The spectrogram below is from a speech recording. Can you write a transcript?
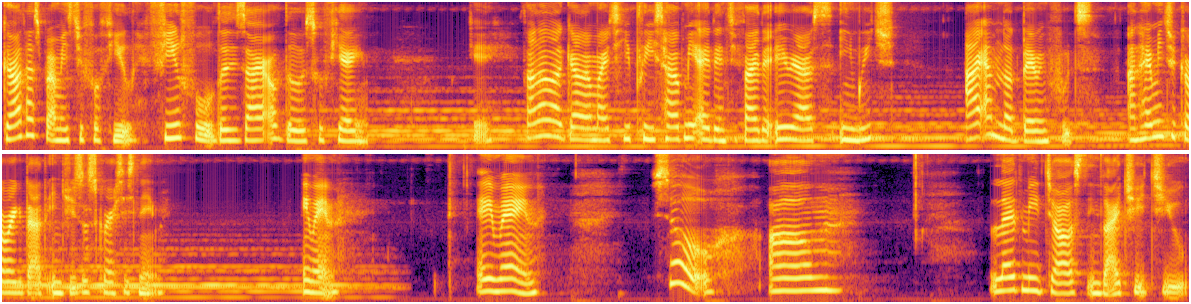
God has promised to fulfill, feel full the desire of those who fear Him. Okay, Father Lord God Almighty, please help me identify the areas in which I am not bearing fruits, and help me to correct that in Jesus Christ's name. Amen. Amen. So, um, let me just invite you to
